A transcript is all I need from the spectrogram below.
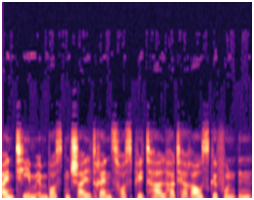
ein Team im Boston Children's Hospital hat herausgefunden,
